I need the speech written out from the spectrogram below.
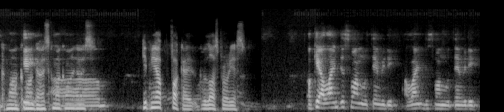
Come on, come on, guys. Come on, come on, guys. Um, Keep me up. Fuck, I we lost Proteus. okay, align this one with MVD. Align this one with MVD.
